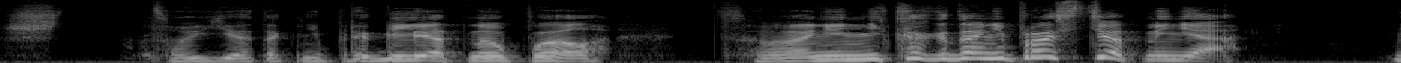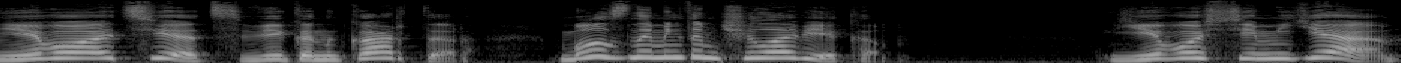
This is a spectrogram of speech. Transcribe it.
что я так неприглядно упал, то они никогда не простят меня. Его отец, Викон Картер, был знаменитым человеком. Его семья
